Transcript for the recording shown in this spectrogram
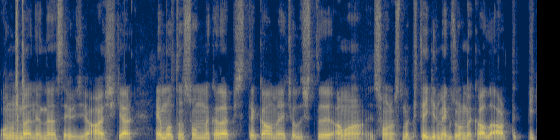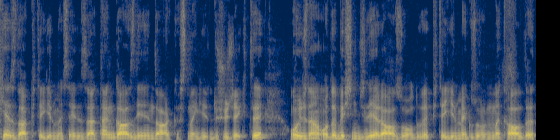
Onun da neden seveceği aşikar. Hamilton sonuna kadar pistte kalmaya çalıştı ama sonrasında pite girmek zorunda kaldı. Artık bir kez daha pite girmeseydi zaten Gazli'nin de arkasına düşecekti. O yüzden o da beşinciliğe razı oldu ve pite girmek zorunda kaldı.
